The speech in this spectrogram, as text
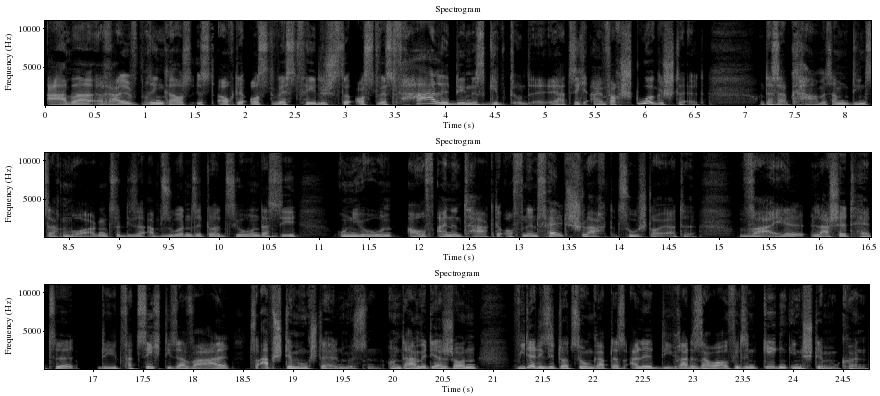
Aber Ralf Brinkhaus ist auch der ostwestfälischste Ostwestfale, den es gibt. Und er hat sich einfach stur gestellt. Und deshalb kam es am Dienstagmorgen zu dieser absurden Situation, dass die Union auf einen Tag der offenen Feldschlacht zusteuerte, weil Laschet hätte den Verzicht dieser Wahl zur Abstimmung stellen müssen und damit ja schon wieder die Situation gab, dass alle, die gerade sauer auf ihn sind, gegen ihn stimmen können.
